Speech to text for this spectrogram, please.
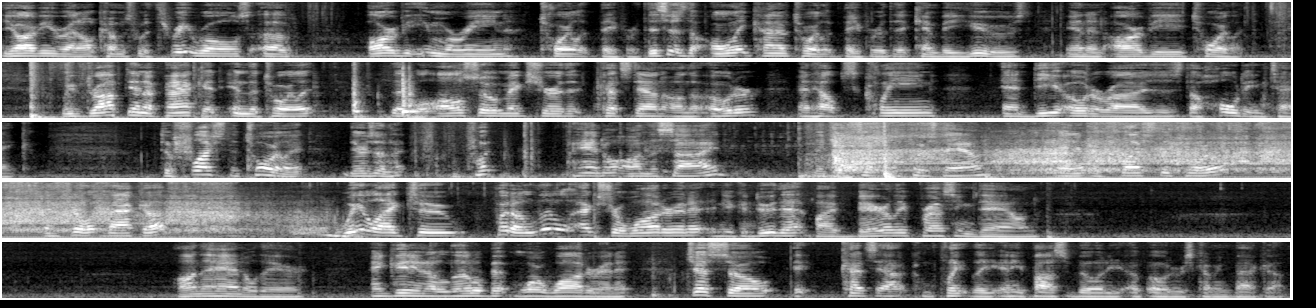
The RV rental comes with three rolls of RV Marine toilet paper. This is the only kind of toilet paper that can be used in an RV toilet. We've dropped in a packet in the toilet that will also make sure that cuts down on the odor and helps clean and deodorizes the holding tank. To flush the toilet, there's a foot handle on the side that you simply push down and it will flush the toilet and fill it back up. We like to put a little extra water in it and you can do that by barely pressing down on the handle there and getting a little bit more water in it just so it cuts out completely any possibility of odors coming back up.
